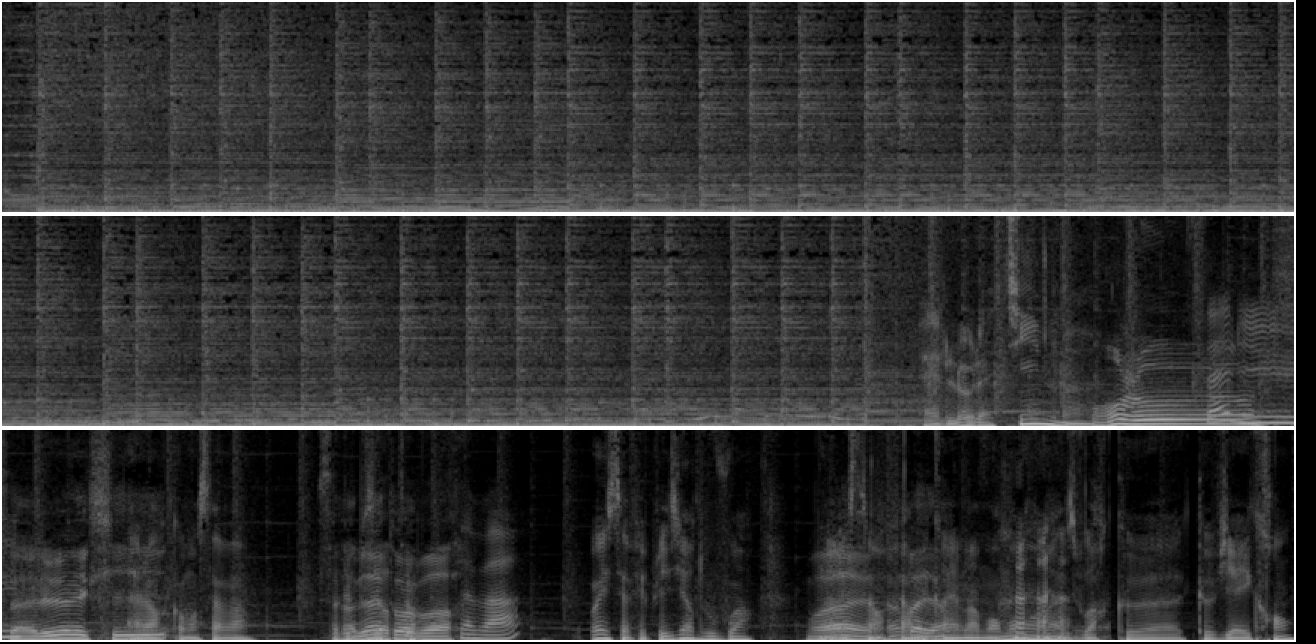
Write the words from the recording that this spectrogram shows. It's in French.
Hello la team Bonjour Salut Salut Alexis Alors comment ça va? Ça fait bien de te voir. Ça va? Oui, ça fait plaisir de vous voir. on est Ouais, resté ah enfermé quand même un moment hein, à se voir que, euh, que via écran.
